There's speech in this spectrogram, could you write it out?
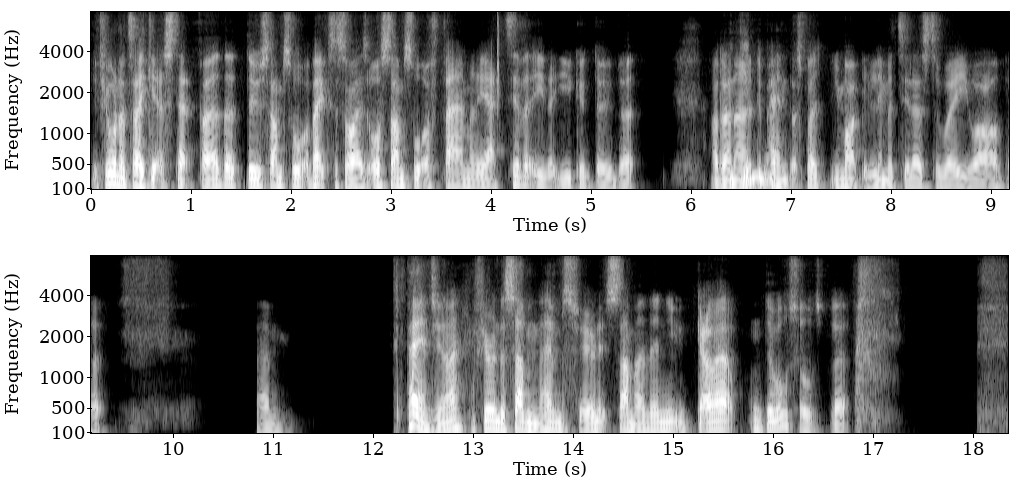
if you want to take it a step further, do some sort of exercise or some sort of family activity that you could do. But I don't know. It depends. I suppose you might be limited as to where you are, but um, depends. You know, if you're in the southern hemisphere and it's summer, then you go out and do all sorts. But I'll keep it good, uh,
